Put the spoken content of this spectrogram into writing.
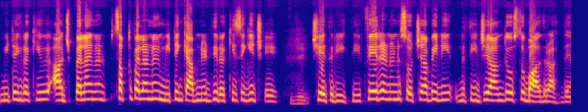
ਮੀਟਿੰਗ ਰੱਖੀ ਹੋਈ। ਅੱਜ ਪਹਿਲਾਂ ਇਹਨਾਂ ਸਭ ਤੋਂ ਪਹਿਲਾਂ ਇਹਨਾਂ ਨੇ ਮੀਟਿੰਗ ਕੈਬਨਿਟ ਦੀ ਰੱਖੀ ਸੀਗੀ 6 ਜੀ। 6 ਤਰੀਕ ਦੀ। ਫਿਰ ਇਹਨਾਂ ਨੇ ਸੋਚਿਆ ਵੀ ਨਹੀਂ ਨਤੀਜੇ ਆਉਂਦੇ ਉਸ ਤੋਂ ਬਾਅਦ ਰੱਖਦੇ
